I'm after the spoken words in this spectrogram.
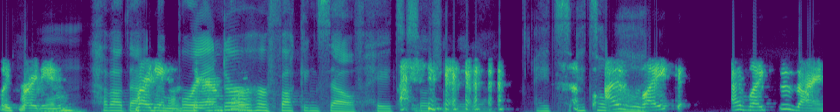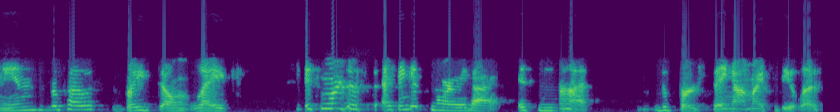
like writing. Mm. How about that? Writing. Brander her fucking self hates social media. it's it's. A I like I like designing the posts, but I don't like. It's more just. I think it's more that it's not the first thing on my to do list.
